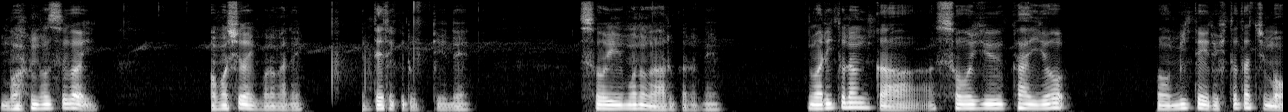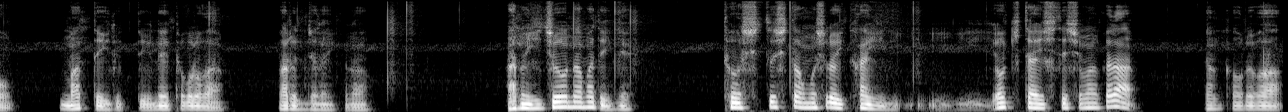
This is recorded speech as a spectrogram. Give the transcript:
ものすごい面白いものがね、出てくるっていうね、そういうものがあるからね。割となんか、そういう回を見ている人たちも待っているっていうね、ところがあるんじゃないかな。あの異常なまでにね、突出した面白い回を期待してしまうから、なんか俺は、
